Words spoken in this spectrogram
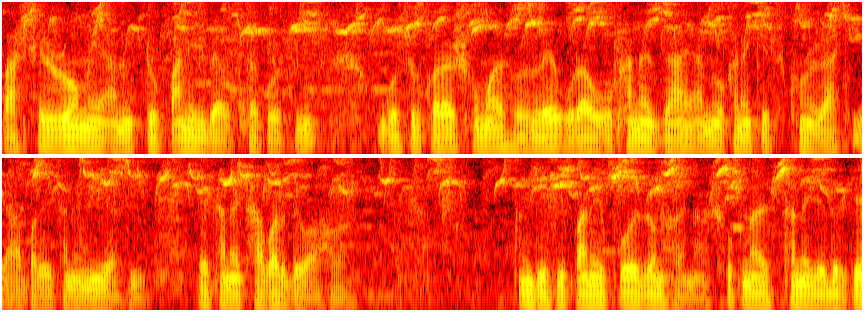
পাশের রোমে আমি একটু পানির ব্যবস্থা করছি। গোসল করার সময় হলে ওরা ওখানে যায়, আমি ওখানে কিছুক্ষণ রাখি, আবার এখানে নিয়ে আসি। এখানে খাবার দেওয়া হয়। বেশি পানির প্রয়োজন হয় না। শুকনো স্থানে এদেরকে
